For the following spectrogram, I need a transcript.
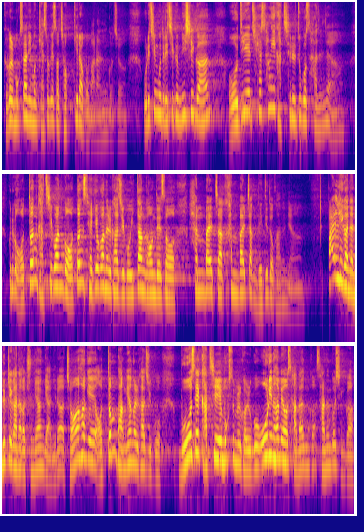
그걸 목사님은 계속해서 적기라고 말하는 거죠. 우리 친구들이 지금 이 시간 어디에 최상의 가치를 두고 사느냐, 그리고 어떤 가치관과 어떤 세계관을 가지고 이 땅 가운데서 한 발짝 한 발짝 내딛어 가느냐. 빨리 가냐 늦게 가냐가 중요한 게 아니라 정확하게 어떤 방향을 가지고 무엇의 가치에 목숨을 걸고 올인하며 사는 것인가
